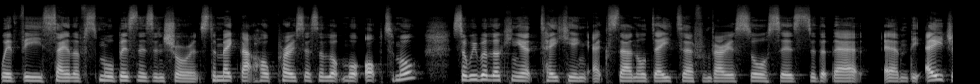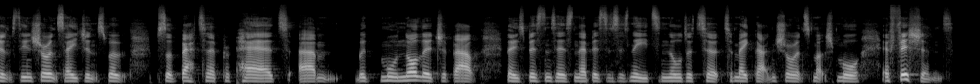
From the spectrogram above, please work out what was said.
with the sale of small business insurance to make that whole process a lot more optimal. So we were looking at taking external data from various sources so that they're um, the agents, the insurance agents, were sort of better prepared um, with more knowledge about those businesses and their businesses' needs in order to, to make that insurance much more efficient.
